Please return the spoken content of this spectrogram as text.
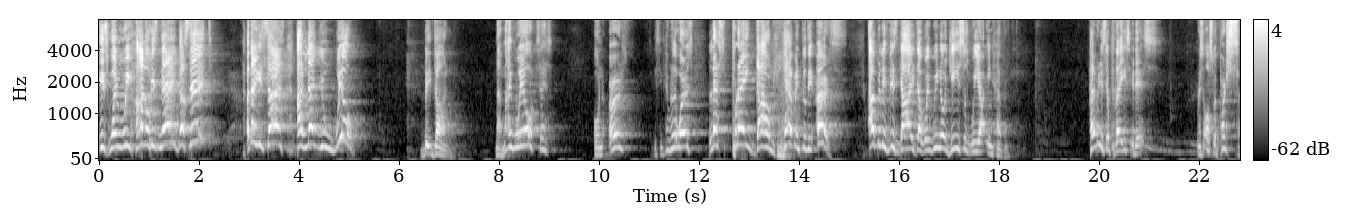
is when we hallow his name. That's it. And then he says, and let your will be done. Now, my will says, on earth in. In other words, let's pray down heaven to the earth. I believe this guy that when we know Jesus, we are in heaven. Heaven is a place, it is, but it's also a person.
